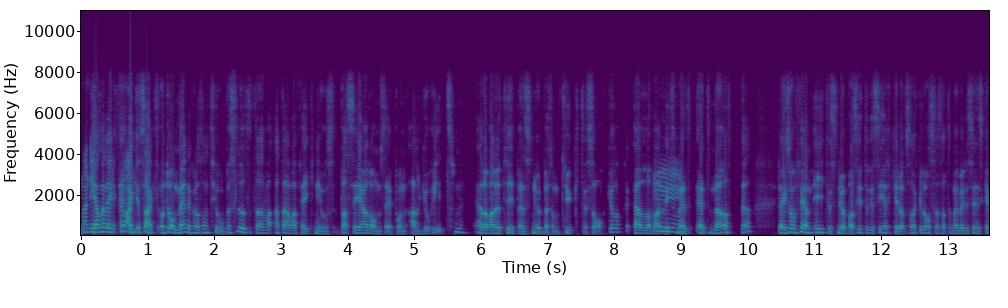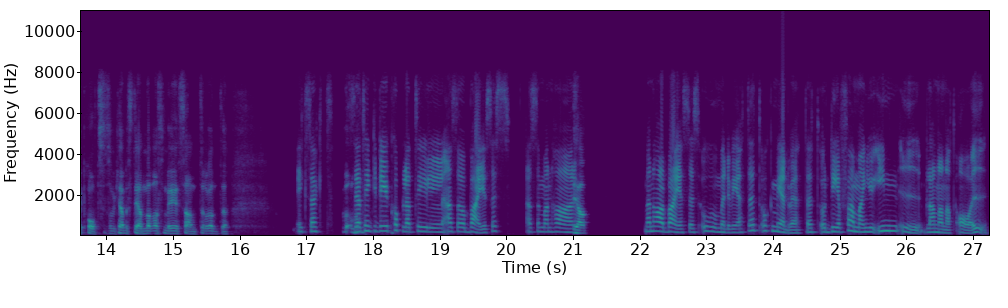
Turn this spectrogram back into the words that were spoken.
man Ja men ifrån? ex- exakt och de människorna som tog beslutet att, det här var fake news baserade de sig på en algoritm? Eller var det typ en snubbe som tyckte saker? Eller var det liksom Mm. ett, ett möte? Det är som fem IT-snubbar sitter i cirkel och försöker låtsas att de är medicinska proffs som kan bestämma vad som är sant eller inte. Exakt. Så jag tänker det är kopplat till alltså biases. Alltså man har, Ja, man har biases omedvetet och medvetet och det för man ju in i bland annat AI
